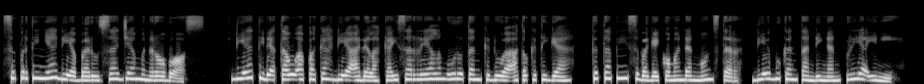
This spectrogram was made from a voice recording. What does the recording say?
sepertinya dia baru saja menerobos. Dia tidak tahu apakah dia adalah Kaisar Realm urutan kedua atau ketiga, tetapi sebagai komandan monster, dia bukan tandingan pria ini.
